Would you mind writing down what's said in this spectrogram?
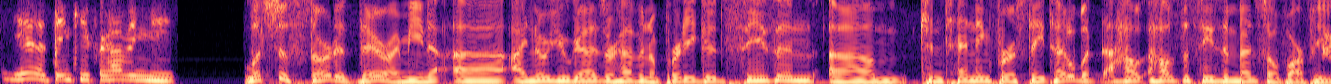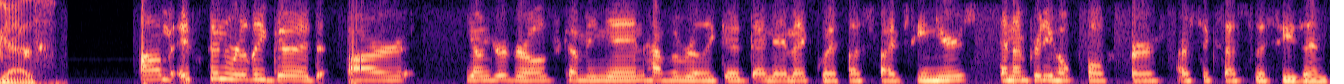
Yeah, thank you for having me. Let's just start it there. I mean, uh, I know you guys are having a pretty good season, um, contending for a state title, but how, how's the season been so far for you guys? Um, it's been really good. Our younger girls coming in have a really good dynamic with us five seniors, and I'm pretty hopeful for our success this season.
